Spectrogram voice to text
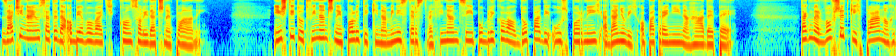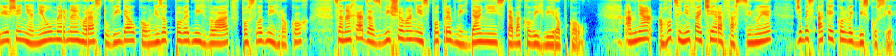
Začínajú sa teda objavovať konsolidačné plány. Inštitút finančnej politiky na ministerstve financí publikoval dopady úsporných a daňových opatrení na HDP. Takmer vo všetkých plánoch riešenia neúmerného rastu výdavkov nezodpovedných vlád v posledných rokoch sa nachádza zvyšovanie spotrebných daní z tabakových výrobkov. A mňa, hoci nefajčiara, fascinuje, že bez akejkoľvek diskusie.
